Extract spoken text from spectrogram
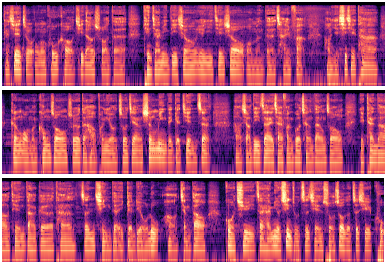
感谢主，我们湖口祈祷所的田佳敏弟兄愿意接受我们的采访，好，也谢谢他跟我们空中所有的好朋友做这样生命的一个见证。好，小弟在采访过程当中也看到田大哥他真情的一个流露，哈，讲到过去在还没有信主之前所受的这些苦，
